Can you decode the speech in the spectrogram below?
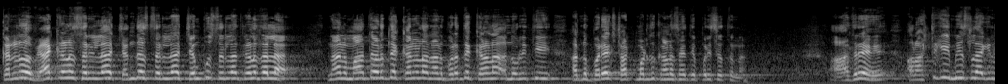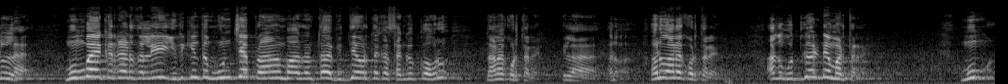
ಕನ್ನಡದ ವ್ಯಾಕರಣ ಸರಿಯಿಲ್ಲ, ಚಂದ ಸರಿಲ್ಲ ಚಂಪು ಸರಿಲ್ಲ ಅಂತ ಹೇಳೋದಲ್ಲ. ನಾನು ಮಾತಾಡದೆ ಕನ್ನಡ, ನಾನು ಬರದೆ ಕನ್ನಡ ಅನ್ನೋ ರೀತಿ ಅದನ್ನ ಬರೆಯೋಕ್ಕೆ ಸ್ಟಾರ್ಟ್ ಮಾಡೋದು ಕನ್ನಡ ಸಾಹಿತ್ಯ ಪರಿಷತ್ತನ್ನು. ಆದರೆ ಅವ್ರು ಅಷ್ಟಿಗೆ ಮೀಸಲಾಗಿರಲಿಲ್ಲ. ಮುಂಬೈ, ಕರ್ನಾಟಕದಲ್ಲಿ ಇದಕ್ಕಿಂತ ಮುಂಚೆ ಪ್ರಾರಂಭ ಆದಂಥ ವಿದ್ಯಾವರ್ತಕ ಸಂಘಕ್ಕೂ ಅವರು ದಾನ ಕೊಡ್ತಾರೆ. ಇಲ್ಲ, ಅನು, ಅನುದಾನ ಕೊಡ್ತಾರೆ. ಅದು ಉದ್ಘಾಟನೆ ಮಾಡ್ತಾರೆ. ಮುಂ,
